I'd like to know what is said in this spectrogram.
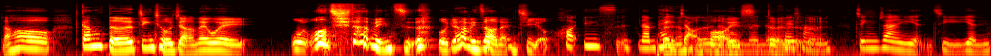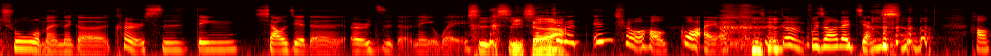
然后刚得金球奖的那位，我忘记他名字了，我觉得他名字好难记哦。不好意思，男配角的，不好意思，对，非常精湛演技，演出我们那个克尔斯丁小姐的儿子的那一位，是是是，啊、这个 intro 好怪哦，就根本不知道在讲什么。好，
